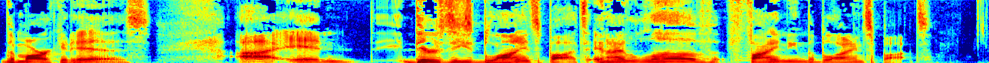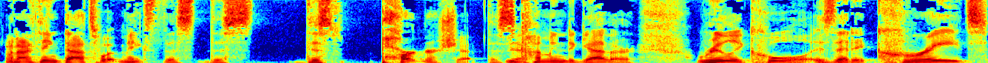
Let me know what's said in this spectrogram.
the market is. Uh, and there's these blind spots. And I love finding the blind spots. And I think that's what makes this, this, this partnership, this Yeah. coming together really cool is that it creates,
